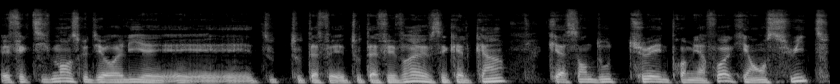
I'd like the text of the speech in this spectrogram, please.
effectivement, ce que dit Aurélie est, est, tout, tout, à fait, tout à fait vrai. C'est quelqu'un qui a sans doute tué une première fois et qui a ensuite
